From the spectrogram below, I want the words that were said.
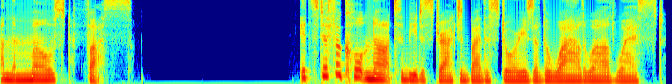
and the most fuss. It's difficult not to be distracted by the stories of the Wild Wild West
